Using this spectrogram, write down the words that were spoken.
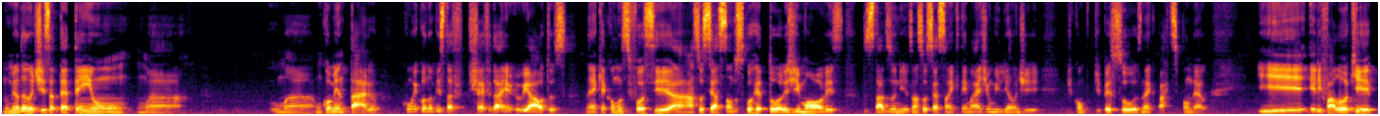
No meio da notícia até tem um, uma, uma, um comentário com o economista-chefe da Realtos, né, que é como se fosse a Associação dos Corretores de Imóveis dos Estados Unidos, uma associação que tem mais de um milhão de, de, de pessoas né, que participam dela. E ele falou que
